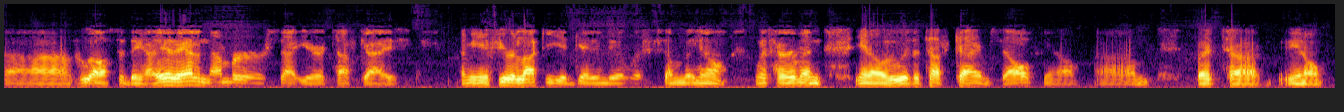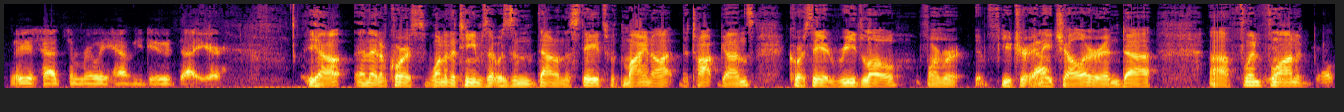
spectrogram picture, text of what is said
Uh, who else did they have? They, they had a number that year of tough guys. I mean, if you were lucky, you'd get into it with some, you know, with Herman, you know, who was a tough guy himself, you know. Um, but, uh, you know, they just had some really heavy dudes that year. Yeah, and then of course one of the teams that was in down in the states with Minot, the Top Guns. Of course, they had Reed Low, former future Yeah. NHLer, and uh, uh, Flin Flon,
